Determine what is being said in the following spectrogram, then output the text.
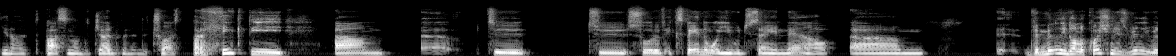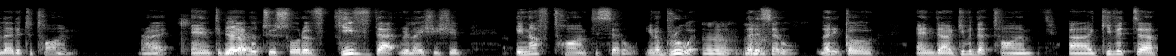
you know passing on the judgment and the trust. But I think the um, uh, to to sort of expand on what you were saying now, um, the million dollar question is really related to time, right? And to be yeah. able to sort of give that relationship enough time to settle, you know, brew it, mm, let mm. it settle, let it go, and uh, give it that time. Uh, give it uh,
